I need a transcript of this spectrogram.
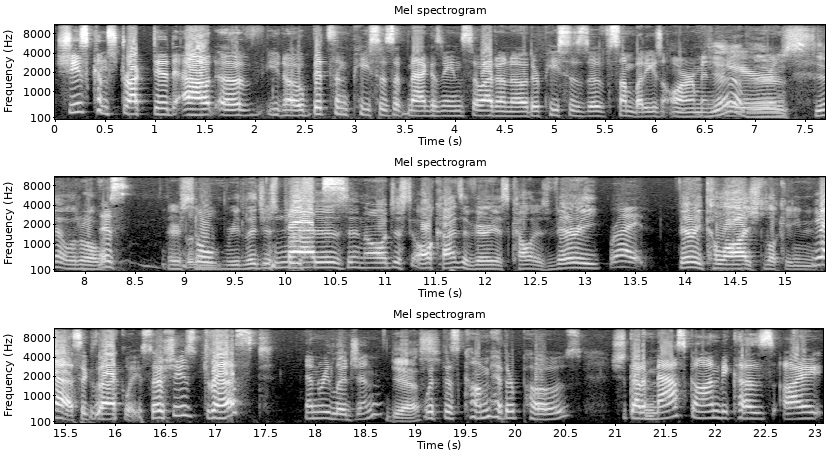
She's constructed out of, you know, bits and pieces of magazines. So I don't know, they're pieces of somebody's arm and Yeah, ear. and there's yeah, little there's there's little some religious nets. pieces and all just all kinds of various colors. Very right. very collage looking. Yes, exactly. So she's dressed in religion. Yes. With this come hither pose. She's got a mask on because I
